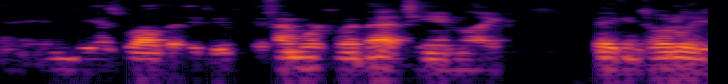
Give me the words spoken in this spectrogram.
in India as well. That if you, if I'm working with that team, like they can totally,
